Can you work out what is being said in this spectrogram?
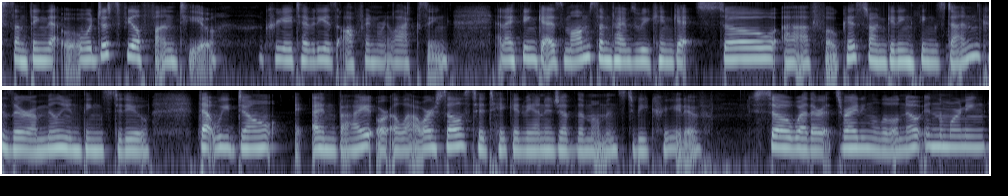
something that would just feel fun to you creativity is often relaxing. And I think as moms, sometimes we can get so uh, focused on getting things done because there are a million things to do that we don't invite or allow ourselves to take advantage of the moments to be creative. So, whether it's writing a little note in the morning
